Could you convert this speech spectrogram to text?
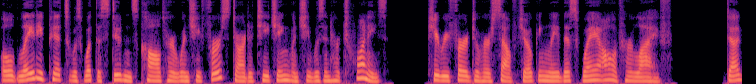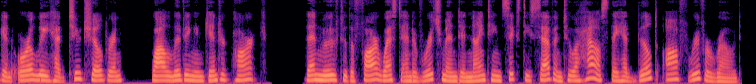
Old Lady Pitts was what the students called her when she first started teaching when she was in her 20s. She referred to herself jokingly this way all of her life. Doug and Ora Lee had two children while living in Ginter Park then moved to the far west end of Richmond in 1967 to a house they had built off River Road.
